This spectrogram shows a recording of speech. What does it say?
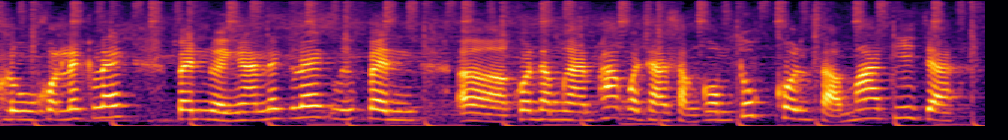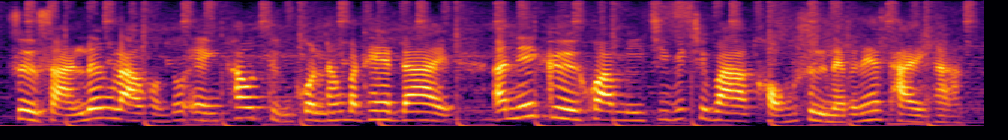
ครูคนเล็ก ๆ เป็นหน่วยงานเล็ก ๆ หรือเป็นคนทำงานภาคประชาสังคม ทุกคนสามารถที่จะสื่อสารเรื่องราวของตัวเองเข้าถึงคนทั้งประเทศได้ อันนี้คือความมีชีวิตชีวาของสื่อในประเทศไทยค่ะ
